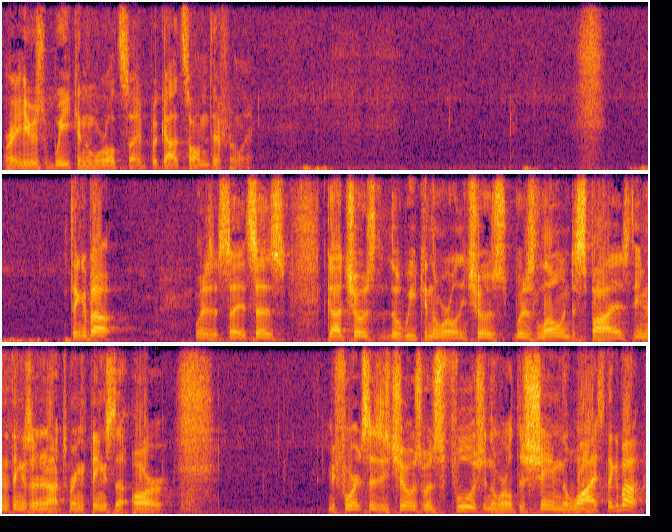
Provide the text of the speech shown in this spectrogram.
Right? He was weak in the world sight, but God saw him differently. Think about what does it say? It says, God chose the weak in the world. He chose what is low and despised, even the things that are not to bring things that are. Before it says he chose what is foolish in the world to shame the wise. Think about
